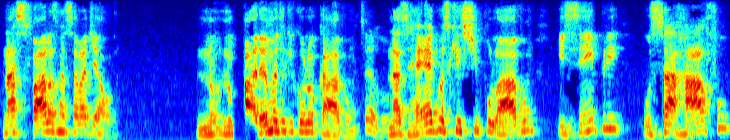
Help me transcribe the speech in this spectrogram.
nas falas na sala de aula no, no parâmetro que colocavam, é nas réguas que estipulavam, e sempre o sarrafo,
